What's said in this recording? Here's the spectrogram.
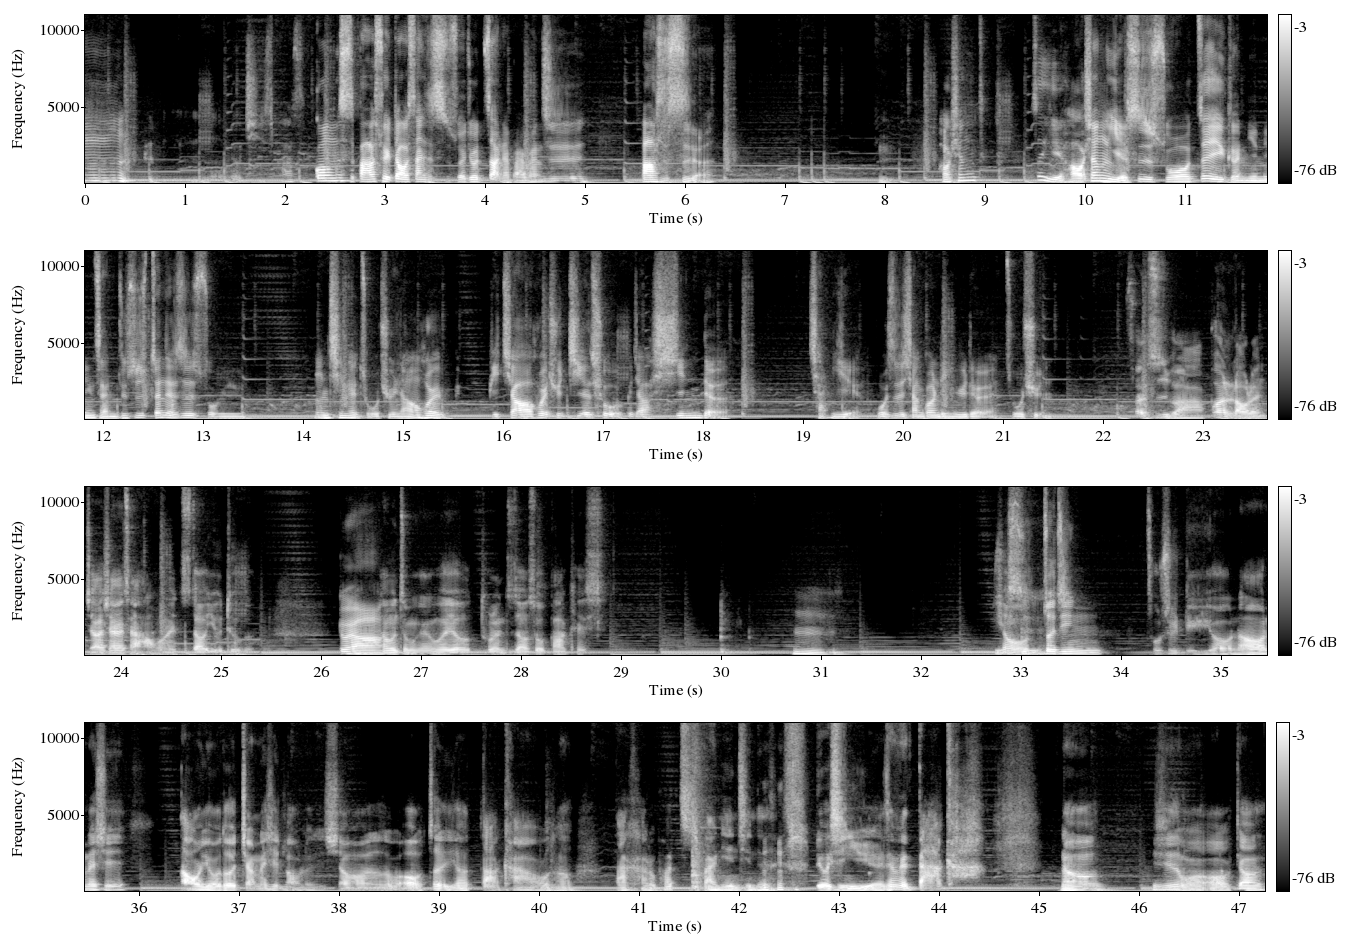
光十八岁到三十四岁就占了百分之八十四了。嗯，好像。这也好像也是说，这个年龄层就是真的是属于年轻的族群，然后会比较会去接触比较新的产业或是相关领域的族群，算是吧。不然老人家现在才好像知道 YouTube，对啊，他们怎么可能会又突然知道说 Podcast？嗯，像我最近出去旅游，然后那些。导游都讲那些老人笑话，说什么哦，这里要打卡，我说打卡都怕几百年前的 流行语了，在那边打卡，然后那些什么哦，都要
